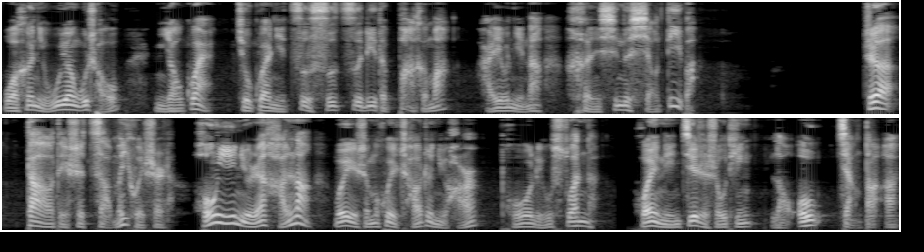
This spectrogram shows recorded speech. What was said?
我和你无冤无仇，你要怪就怪你自私自利的爸和妈，还有你那狠心的小弟吧。”这到底是怎么一回事呢？红衣女人韩浪为什么会朝着女孩泼硫酸呢？欢迎您接着收听老欧讲大案。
